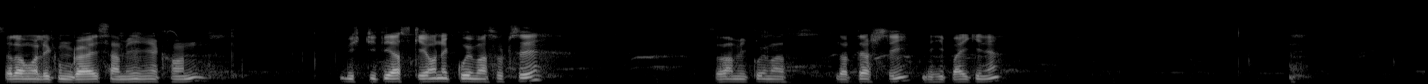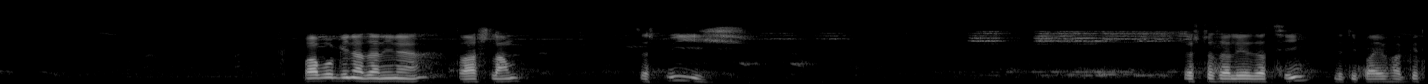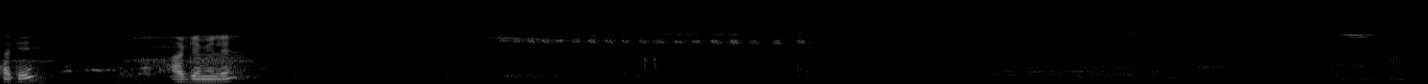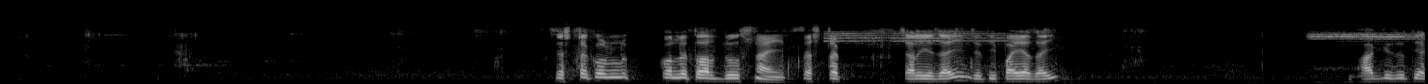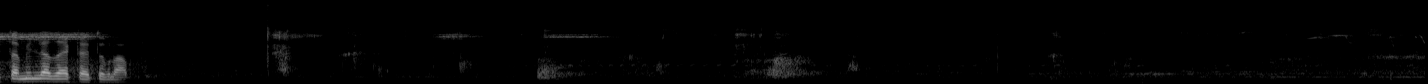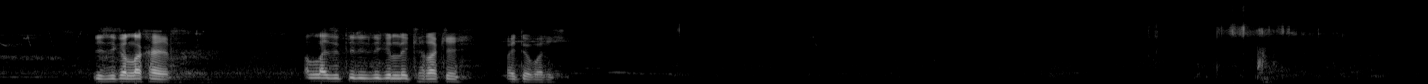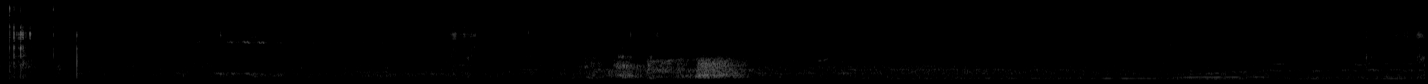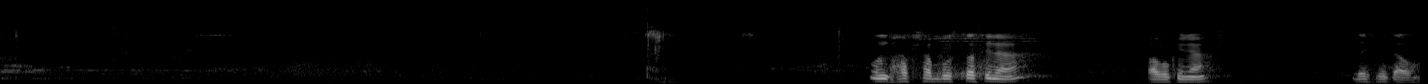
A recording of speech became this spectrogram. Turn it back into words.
সালামু আলাইকুম গাইস আমি এখন বৃষ্টিতে আজকে অনেক কই মাছ উঠছে। তো আমি কই মাছ ধরতে আসছি, দেখি পাই কিনা। পাবো কিনা জানি না, তো আসলাম। চেষ্টা চালিয়ে যাচ্ছি, যদি পাই ভাগ্যে থাকে। আগে মিলে। চেষ্টা করলে করলে তো আর দোষ নাই। চেষ্টা চালিয়ে যাই, যদি পাইয়া যাই। ভাগ্যে যদি একটা মিল্লা যায়, একটা তো লাভ। রিজিক আল্লাহ খায়ের আল্লাহ যদি রিজিকের লেখা রাখে পাইতে পারি। কোন ভাবসাব বুঝতেছি না পাবো কি না দেখি তাও।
